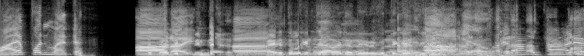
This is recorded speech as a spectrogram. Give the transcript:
മായപ്പൻ ഓബിയസ് അപ്പൊ അണ്ണാ പുതിയ സപ്തം- പുതിയ ആ. പുതിയ room ഉള്ളതാടാ, എടാ, പുതിയ എടാ, room. കണ്ണാപ്പി, ആ, പുതിയ-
